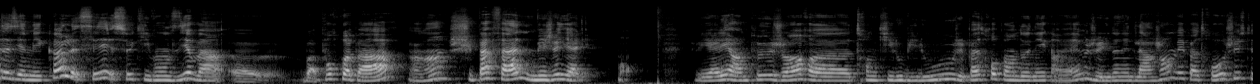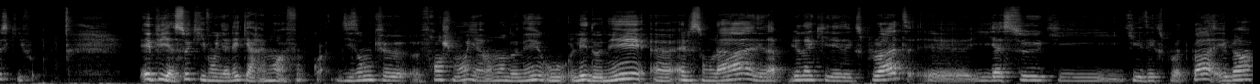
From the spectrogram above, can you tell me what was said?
deuxième école, c'est ceux qui vont se dire, ben, euh, bah, pourquoi pas, hein, je suis pas fan, mais je vais y aller. Je vais y aller un peu genre euh, tranquillou bilou, je vais pas trop en donner quand même, je vais lui donner de l'argent, mais pas trop, juste ce qu'il faut. Et puis il y a ceux qui vont y aller carrément à fond. Quoi. Disons que euh, franchement, il y a un moment donné où les données, euh, elles sont là, il y, en a, qui les exploitent, euh, il y a ceux qui ne les exploitent pas, et ben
